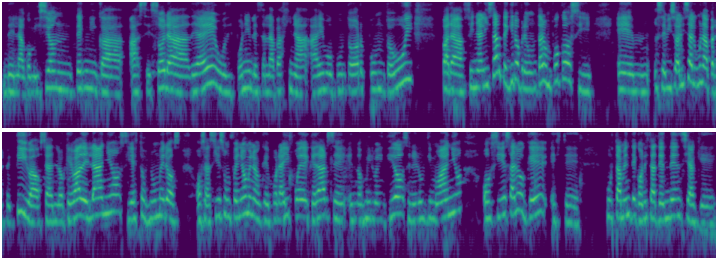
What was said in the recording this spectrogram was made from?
de la Comisión Técnica Asesora de AEU, disponibles en la página aebu.org.uy. Para finalizar, te quiero preguntar un poco si Em, se visualiza alguna perspectiva, o sea, en lo que va del año, si estos números, o sea, si es un fenómeno que por ahí puede quedarse en 2022, en el último año, o si es algo que este, justamente con esta tendencia que,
